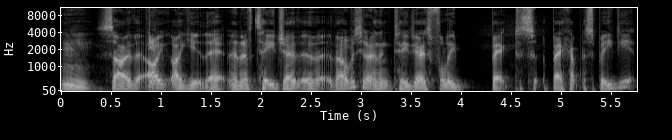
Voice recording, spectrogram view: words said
Mm. So th- I, I get that. And if TJ, they they obviously don't think TJ's fully back to back up to speed yet.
